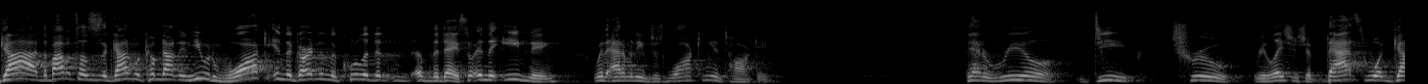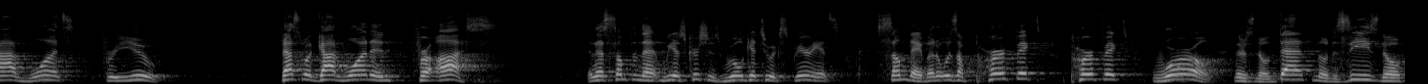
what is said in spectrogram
God, the Bible tells us that God would come down and he would walk in the garden in the cool of the day. So in the evening, with Adam and Eve, just walking and talking. They had a real, deep, true relationship. That's what God wants for you. That's what God wanted for us. And that's something that we as Christians will get to experience someday. But it was a perfect, perfect world. There's no death, no disease, no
